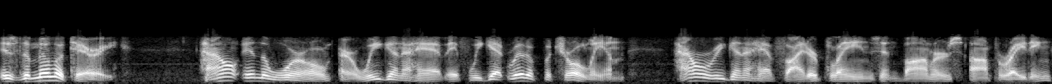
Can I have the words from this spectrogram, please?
is the military. How in the world are we going to have, if we get rid of petroleum, how are we going to have fighter planes and bombers operating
